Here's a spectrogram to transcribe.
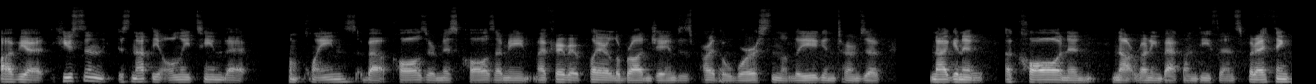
caveat: Houston is not the only team that complains about calls or missed calls. I mean, my favorite player, LeBron James, is probably the worst in the league in terms of not getting a call and then not running back on defense. But I think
